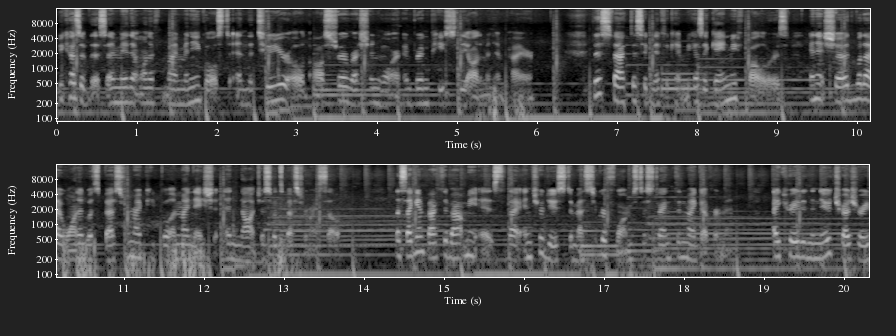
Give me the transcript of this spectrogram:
Because of this, I made it one of my many goals to end the two year old Austro Russian War and bring peace to the Ottoman Empire. This fact is significant because it gained me followers, and it showed what I wanted was best for my people and my nation, and not just what's best for myself. The second fact about me is that I introduced domestic reforms to strengthen my government. I created a new treasury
